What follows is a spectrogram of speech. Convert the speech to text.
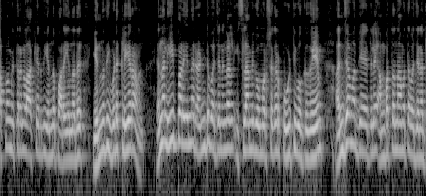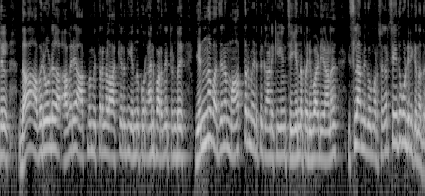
ആത്മമിത്രങ്ങളാക്കരുത് എന്ന് പറയുന്നത് എന്നത് ഇവിടെ ക്ലിയർ ആണ്. എന്നാൽ ഈ പറയുന്ന രണ്ട് വചനങ്ങൾ ഇസ്ലാമിക വിമർശകർ പൂഴ്ത്തിവെക്കുകയും അഞ്ചാം അധ്യായത്തിലെ അമ്പത്തൊന്നാമത്തെ വചനത്തിൽ ദാ അവരോട് അവരെ ആത്മമിത്രങ്ങളാക്കരുത് എന്ന് ഖുർആൻ പറഞ്ഞിട്ടുണ്ട് എന്ന വചനം മാത്രം എടുത്ത് കാണിക്കുകയും ചെയ്യുന്ന പരിപാടിയാണ് ഇസ്ലാമിക വിമർശകർ ചെയ്തുകൊണ്ടിരിക്കുന്നത്.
